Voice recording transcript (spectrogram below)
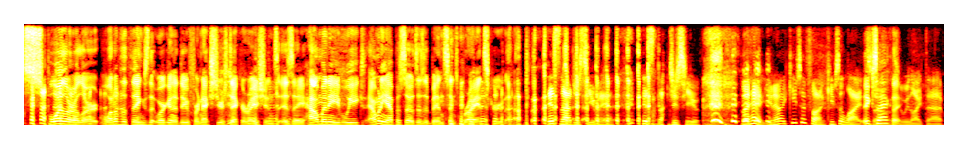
spoiler alert one of the things that we're going to do for next year's decorations is a how many weeks how many episodes has it been since bryant screwed up it's not just you, man. It's not just you. But hey, you know, it keeps it fun, keeps it light. So- Exactly. So, we like that.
